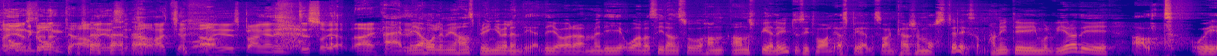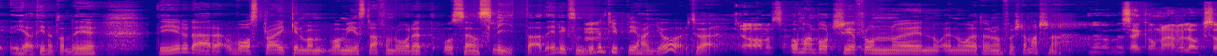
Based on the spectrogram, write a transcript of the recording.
Men någon gång den, ja, kanske. men just den här matchen var han ju, sprang han inte så jävla... Nej. Nej, men jag håller med, han springer väl en del, det gör han. Men det är, å andra sidan så han, han spelar ju inte sitt vanliga spel, så han kanske måste liksom. Han är inte involverad i allt och hela tiden, utan det är, det är det där att vara striker, vara med i straffområdet och sen slita. Det är, liksom, det är väl typ det han gör, tyvärr. Ja, men sen Om man bortser från eh, några av de första matcherna. Ja, men sen kommer han väl också,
